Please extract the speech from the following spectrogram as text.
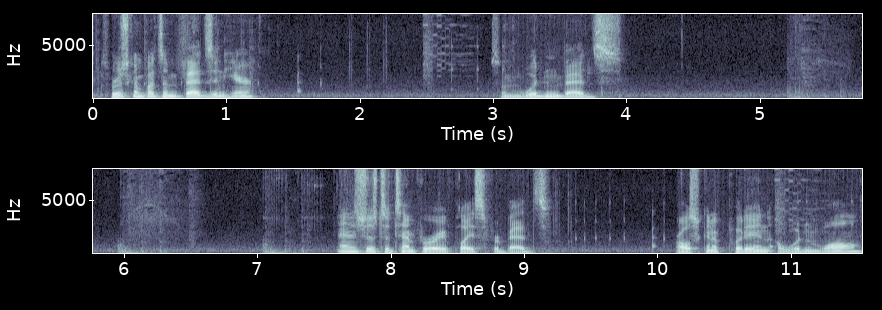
So we're just going to put some beds in here. Some wooden beds. And it's just a temporary place for beds. We're also going to put in a wooden wall.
